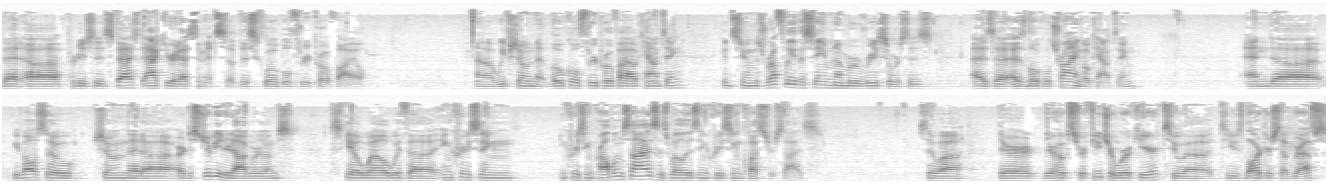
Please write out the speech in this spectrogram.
that uh, produces fast, accurate estimates of this global three profile. Uh, we've shown that local three profile counting consumes roughly the same number of resources as, uh, as local triangle counting. And uh, we've also shown that uh, our distributed algorithms scale well with uh, increasing, increasing problem size as well as increasing cluster size. So uh, there, there are hopes for future work here to, uh, to use larger subgraphs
